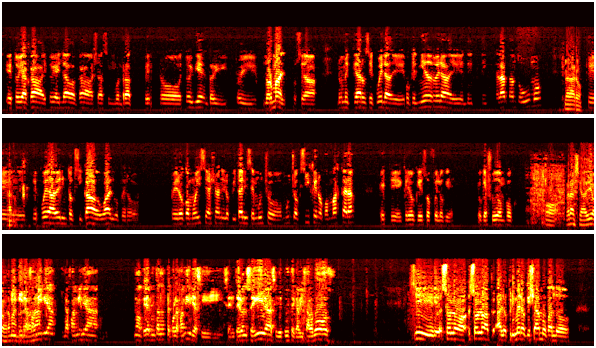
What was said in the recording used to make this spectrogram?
estoy acá, estoy aislado acá ya hace un buen rato, pero estoy bien, estoy, estoy normal, o sea, no me quedaron secuelas de, porque el miedo era de, instalar tanto humo claro, que, que puede haber intoxicado o algo, pero pero como hice allá en el hospital hice mucho mucho oxígeno con máscara este creo que eso fue lo que lo que ayudó un poco oh, gracias a Dios hermano y, la, familia la familia no quería preguntarle por la familia si se enteró enseguida si le tuviste que avisar vos Sí, solo, solo a, a lo primero que llamo cuando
